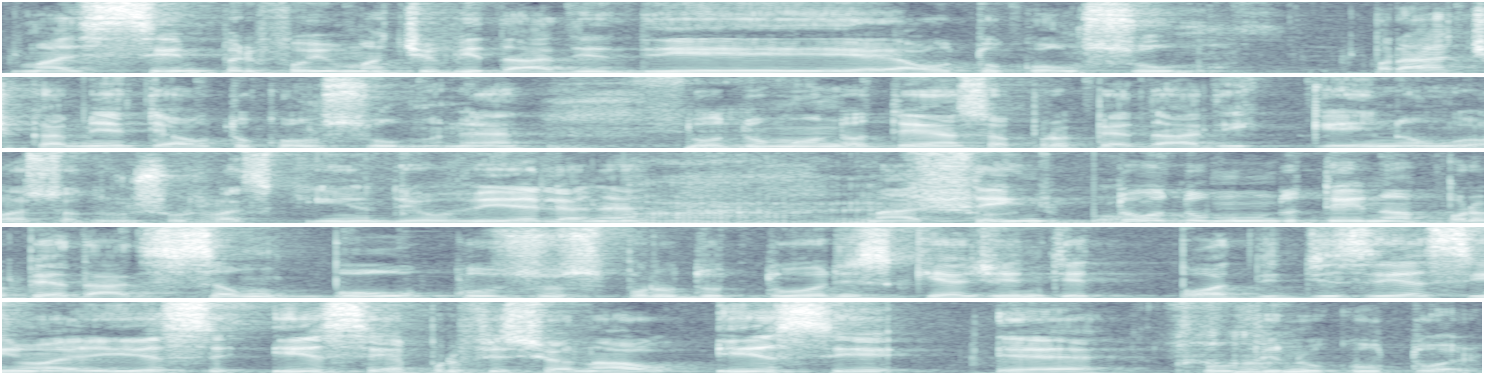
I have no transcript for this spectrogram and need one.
mas sempre foi uma atividade de autoconsumo praticamente autoconsumo, né? Todo mundo tem essa propriedade, quem não gosta de um churrasquinho de ovelha, né? Ah, é Mas tem, todo mundo tem na propriedade. São poucos os produtores que a gente pode dizer assim, ó, esse, esse é profissional, esse é ovinocultor.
